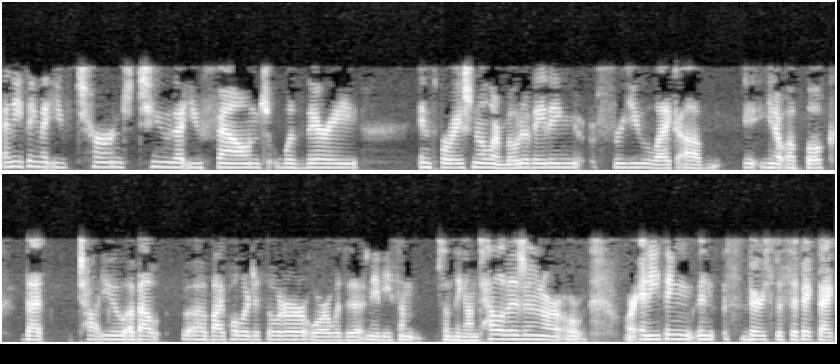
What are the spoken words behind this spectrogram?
anything that you've turned to that you found was very inspirational or motivating for you, like um, you know, a book that taught you about uh, bipolar disorder, or was it maybe some something on television, or or, or anything in, very specific that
